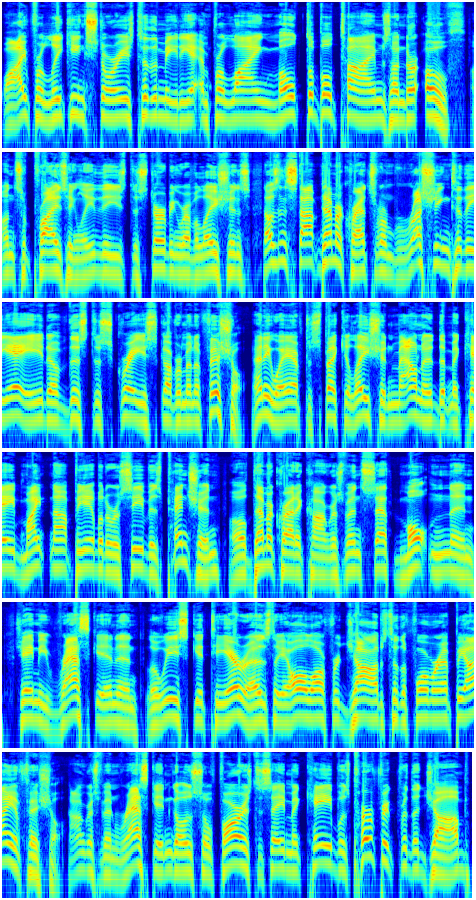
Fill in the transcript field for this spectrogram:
Why? For leaking stories to the media and for lying multiple times under oath. Unsurprisingly, these disturbing revelations doesn't stop Democrats from rushing to the aid of this disgraced government official. Anyway, after speculation mounted that McCabe might not be able to receive his pension, well, Democratic Congressmen Seth Moulton and Jamie Raskin and Luis Gutierrez, they all offered jobs to the former FBI official official. Congressman Raskin goes so far as to say McCabe was perfect for the job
